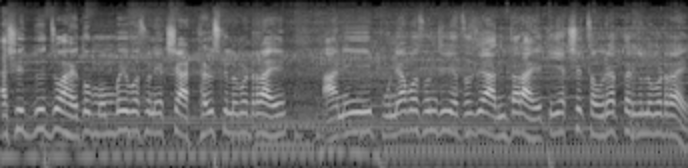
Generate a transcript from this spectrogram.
काशीद बीच जो आहे तो मुंबईपासून एकशे अठ्ठावीस किलोमीटर आहे. आणि पुण्यापासून जे याचं जे अंतर आहे ते एकशे चौऱ्याहत्तर किलोमीटर आहे.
